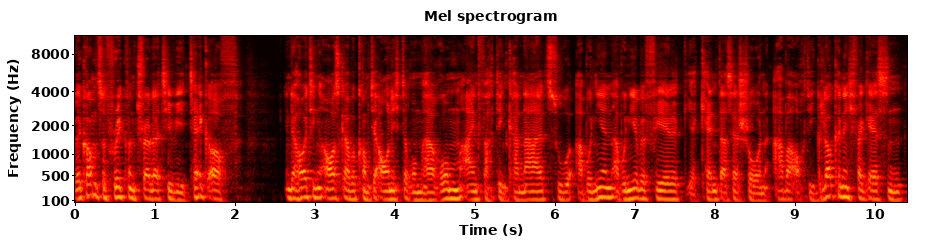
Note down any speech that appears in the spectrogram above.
Willkommen zu Frequent Traveler TV Takeoff. In der heutigen Ausgabe kommt ihr auch nicht darum herum, einfach den Kanal zu abonnieren. Abonnierbefehl, ihr kennt das ja schon, aber auch die Glocke nicht vergessen,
